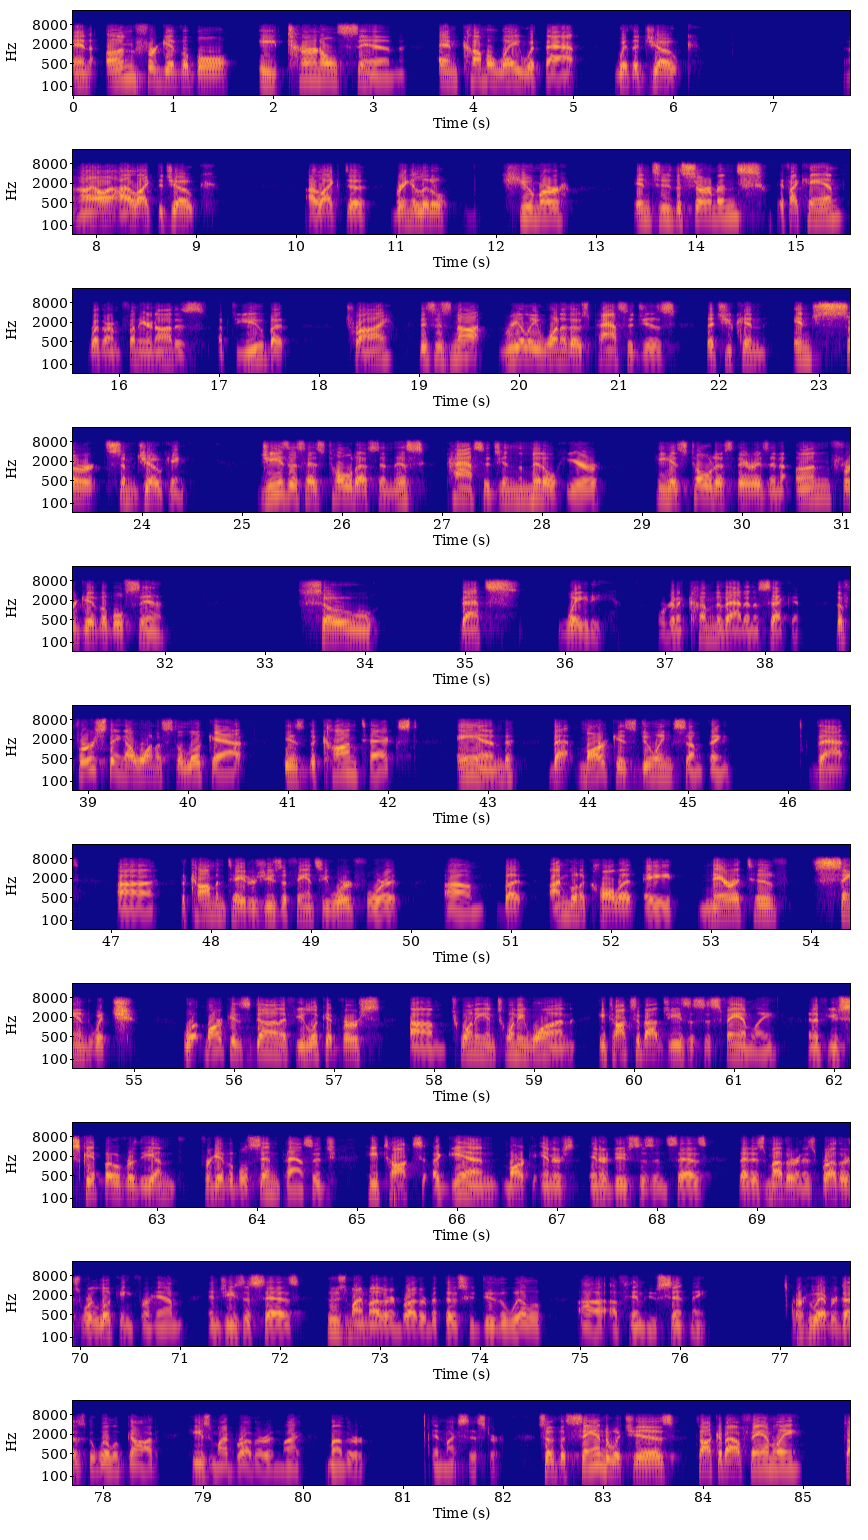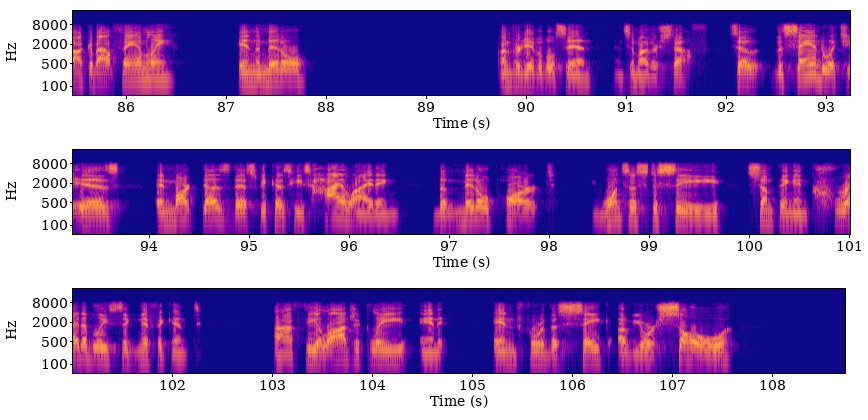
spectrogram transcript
an unforgivable eternal sin and come away with that with a joke. I, I like to joke. I like to bring a little humor into the sermons if I can. Whether I'm funny or not is up to you, but try. This is not really one of those passages that you can insert some joking. Jesus has told us in this passage in the middle here, he has told us there is an unforgivable sin. So that's weighty. We're going to come to that in a second. The first thing I want us to look at is the context and that Mark is doing something that uh, the commentators use a fancy word for it, um, but I'm going to call it a narrative sandwich. What Mark has done, if you look at verse um, 20 and 21, he talks about Jesus' family. And if you skip over the unforgivable sin passage, he talks again, Mark enters, introduces and says that his mother and his brothers were looking for him. And Jesus says, Who's my mother and brother but those who do the will of, uh, of him who sent me? Or whoever does the will of God, he's my brother and my mother and my sister. So the sandwich is talk about family, talk about family, in the middle, unforgivable sin and some other stuff. So the sandwich is And Mark does this because he's highlighting the middle part. He wants us to see something incredibly significant uh, theologically and, and for the sake of your soul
